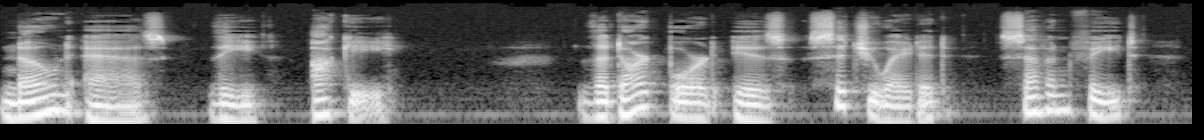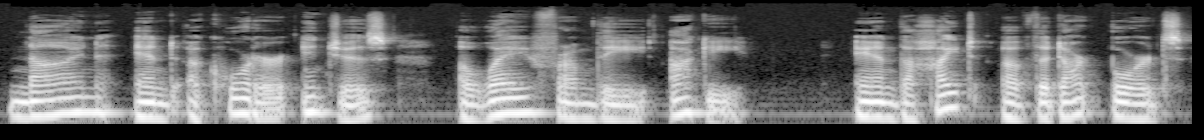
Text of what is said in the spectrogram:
known as the oche. The dartboard is situated seven feet nine and a quarter inches away from the oche, and the height of the dartboard's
